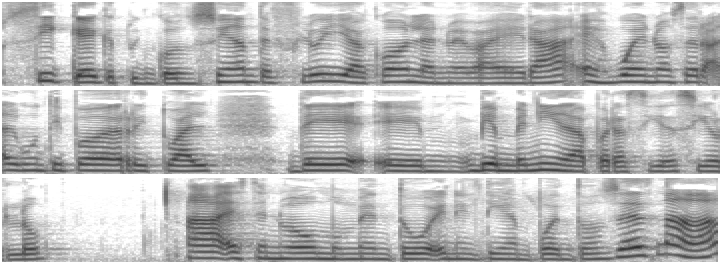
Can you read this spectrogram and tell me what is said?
psique, que tu inconsciente fluya con la nueva era, es bueno hacer algún tipo de ritual de eh, bienvenida, por así decirlo a este nuevo momento en el tiempo. Entonces, nada,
